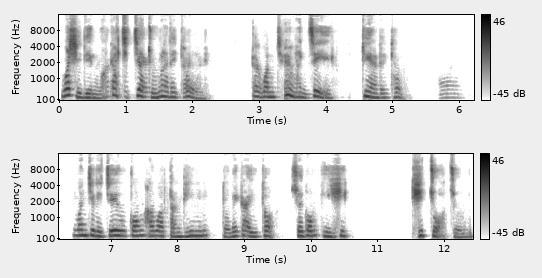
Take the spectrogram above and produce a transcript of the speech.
我是另外甲一只船仔咧讨呢，甲阮这阮这囝咧讨。哦，阮这个姐夫讲啊，我当天就要甲伊讨，所以讲伊去去抓船，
